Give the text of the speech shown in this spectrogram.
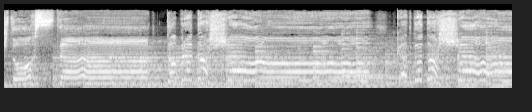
što osta. Dobro došao Kad god došao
